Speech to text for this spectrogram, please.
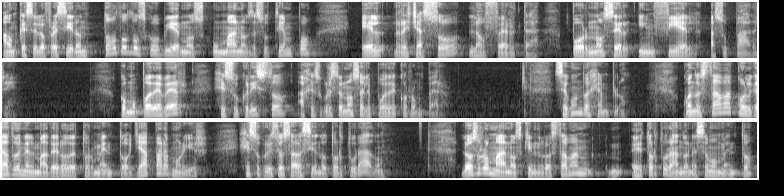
aunque se le ofrecieron todos los gobiernos humanos de su tiempo, él rechazó la oferta por no ser infiel a su Padre. Como puede ver, Jesucristo, a Jesucristo no se le puede corromper. Segundo ejemplo, cuando estaba colgado en el madero de tormento, ya para morir, Jesucristo estaba siendo torturado. Los romanos, quienes lo estaban eh, torturando en ese momento,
